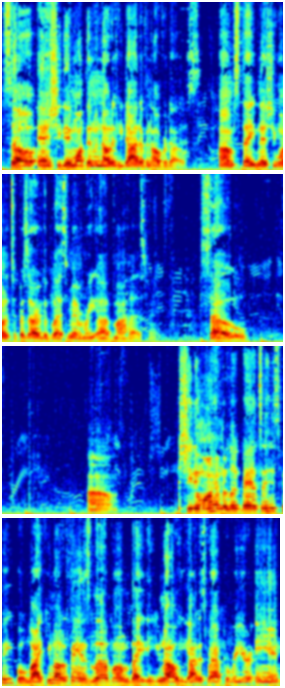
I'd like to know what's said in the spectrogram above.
So, and she didn't want them to know that he died of an overdose um, stating that she wanted to preserve the blessed memory of my husband. So, um, she didn't want him to look bad to his people. Like, you know, the fans love him. They, you know, he got his rap career, and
